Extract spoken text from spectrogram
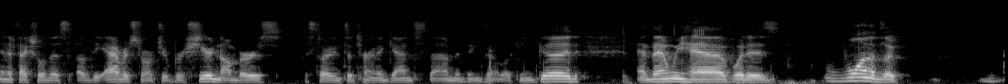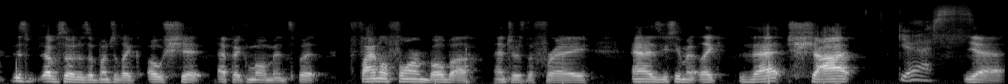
ineffectualness of the average stormtrooper, sheer numbers is starting to turn against them, and things aren't looking good. And then we have what is one of the this episode is a bunch of like oh shit epic moments, but final form Boba enters the fray. As you see him, like that shot, Yes. yeah,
